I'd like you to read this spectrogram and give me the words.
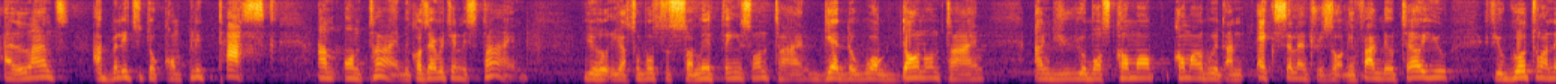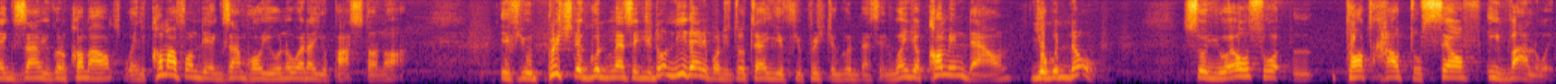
I learned ability to complete tasks and on time because everything is timed. You, you're supposed to submit things on time, get the work done on time, and you, you must come up come out with an excellent result. In fact, they'll tell you if you go to an exam, you're going to come out. When you come out from the exam hall, you'll know whether you passed or not. If you preach a good message, you don't need anybody to tell you if you preach a good message. When you're coming down, you would know. So you are also taught how to self-evaluate.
